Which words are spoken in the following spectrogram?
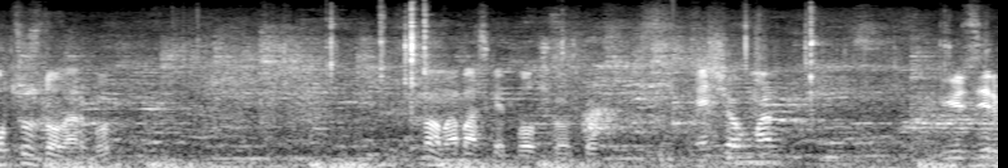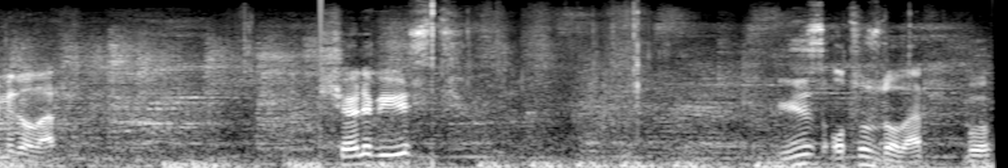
30 dolar bu. Normal basketbol şortu. Eşofman 120 dolar. Şöyle bir üst 130 dolar bu.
